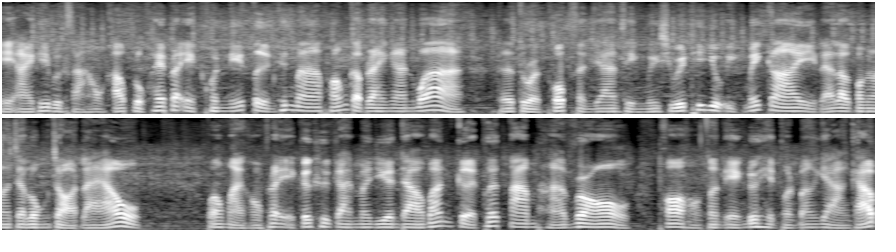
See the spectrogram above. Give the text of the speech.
AI ที่ปรึกษาของเขาปลุกให้พระเอกคนนี้ตื่นขึ้นมาพร้อมกับรายงานว่า เธอตรวจพบสัญญาณสิ่งมีชีวิตที่อยู่อีกไม่ไกล และเรากำลังจะลงจอดแล้ว เป้าหมายของพระเอกก็คือการมาเยือนดาวบ้านเกิดเพื่อตามหาวอลพ่อของตนเองด้วยเหตุผลบางอย่างครับ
